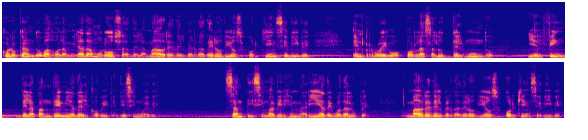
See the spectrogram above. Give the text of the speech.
colocando bajo la mirada amorosa de la Madre del verdadero Dios por quien se vive el ruego por la salud del mundo y el fin de la pandemia del COVID-19. Santísima Virgen María de Guadalupe, Madre del verdadero Dios por quien se vive.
